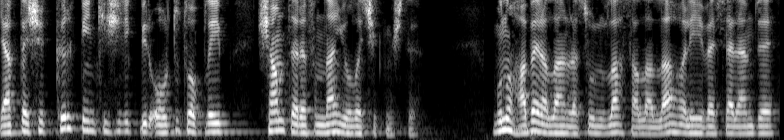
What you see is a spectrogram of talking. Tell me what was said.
yaklaşık 40 bin kişilik bir ordu toplayıp Şam tarafından yola çıkmıştı. Bunu haber alan Resulullah sallallahu aleyhi ve sellem de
